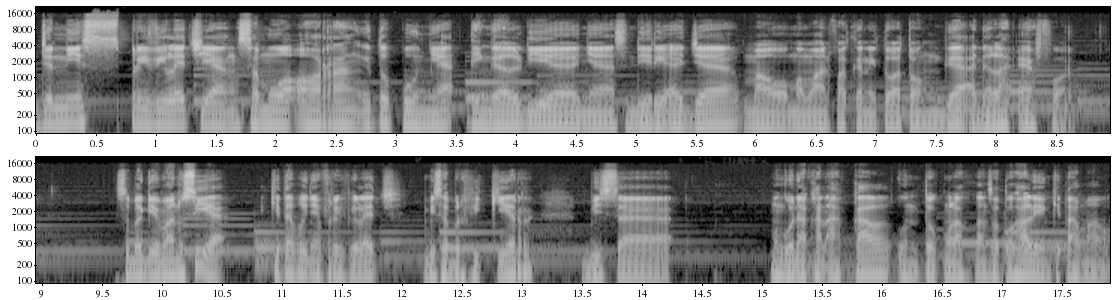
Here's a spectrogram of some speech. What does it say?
jenis privilege yang semua orang itu punya, tinggal dianya sendiri aja mau memanfaatkan itu atau enggak adalah effort. Sebagai manusia, kita punya privilege, bisa berpikir, bisa menggunakan akal untuk melakukan suatu hal yang kita mau.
